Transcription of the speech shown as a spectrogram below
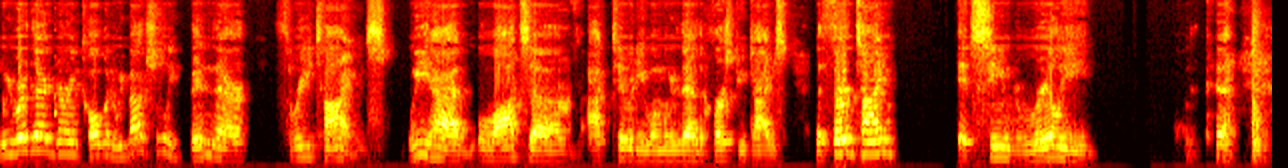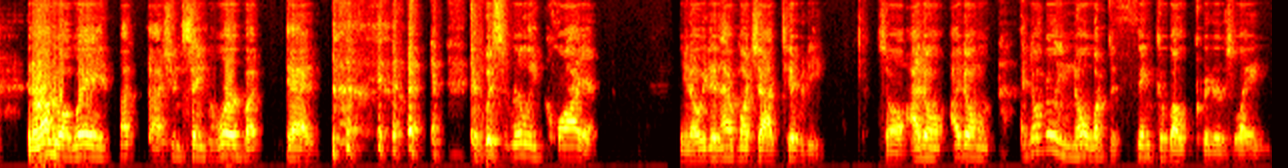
We were there during COVID. We've actually been there three times. We had lots of activity when we were there the first two times. The third time, it seemed really, in a roundabout way, I shouldn't say the word, but dead. it was really quiet. You know, we didn't have much activity. So I don't, I don't, I don't really know what to think about Critters Lane.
